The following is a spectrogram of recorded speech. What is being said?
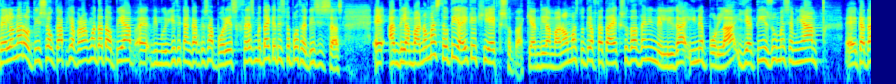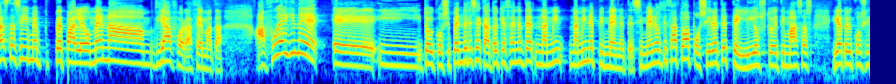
Θέλω να ρωτήσω κάποια πράγματα τα οποία ε, δημιουργήθηκαν κάποιες απορίες χθες μετά και τις τοποθετήσεις σας. Ε, αντιλαμβανόμαστε ότι η ΑΕΚ έχει έξοδα και αντιλαμβανόμαστε ότι αυτά τα έξοδα δεν είναι λίγα, είναι πολλά, γιατί ζούμε σε μια ε, κατάσταση με πεπαλαιωμένα διάφορα θέματα. Αφού έγινε ε, η, το 25% και φαίνεται να μην, να μην επιμένετε, σημαίνει ότι θα το αποσύρετε τελείως το έτοιμά σας για το 23%.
